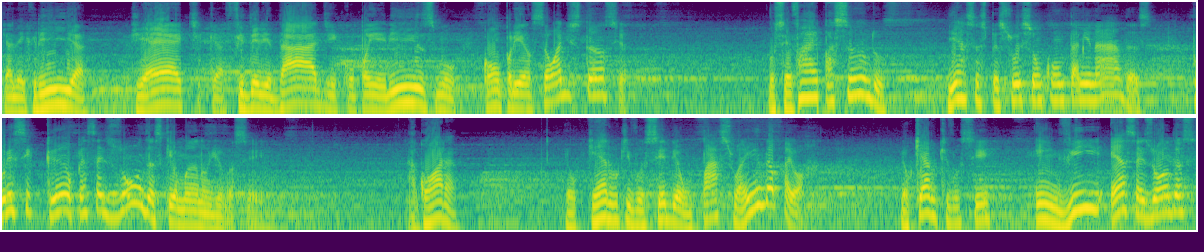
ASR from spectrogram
de alegria, de ética, fidelidade, companheirismo, compreensão à distância. Você vai passando e essas pessoas são contaminadas por esse campo, essas ondas que emanam de você. Agora, eu quero que você dê um passo ainda maior. Eu quero que você envie essas ondas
